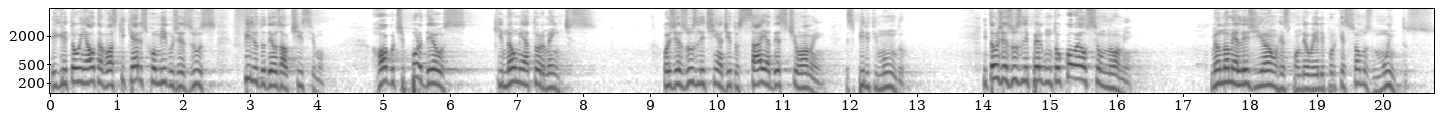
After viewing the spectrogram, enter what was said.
e gritou em alta voz: Que queres comigo, Jesus, filho do Deus Altíssimo? Rogo-te por Deus que não me atormentes pois Jesus lhe tinha dito: saia deste homem, espírito imundo. Então Jesus lhe perguntou: qual é o seu nome? Meu nome é Legião, respondeu ele, porque somos muitos.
